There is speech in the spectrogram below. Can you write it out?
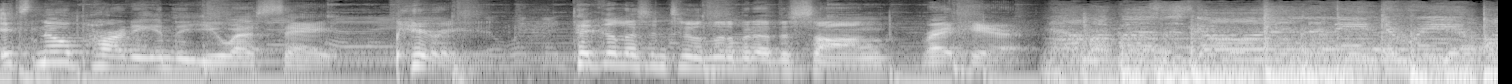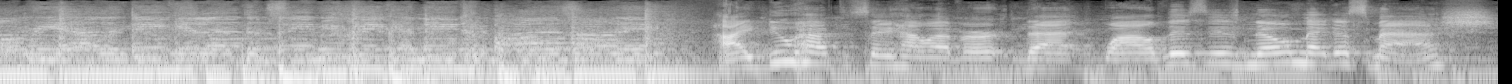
it's no party in the USA, period. Take a listen to a little bit of the song right here. I do have to say, however, that while this is no mega smash,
